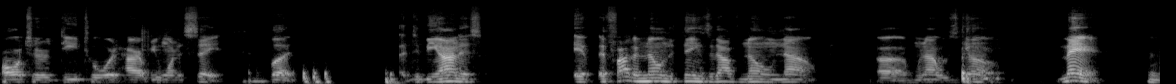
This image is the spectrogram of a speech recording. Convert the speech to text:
altered, detoured, however you want to say it. But uh, to be honest, if if I'd have known the things that I've known now, uh, when I was young, man, Hmm.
